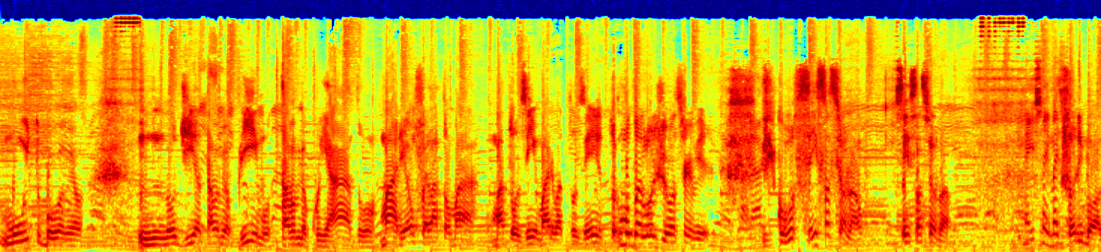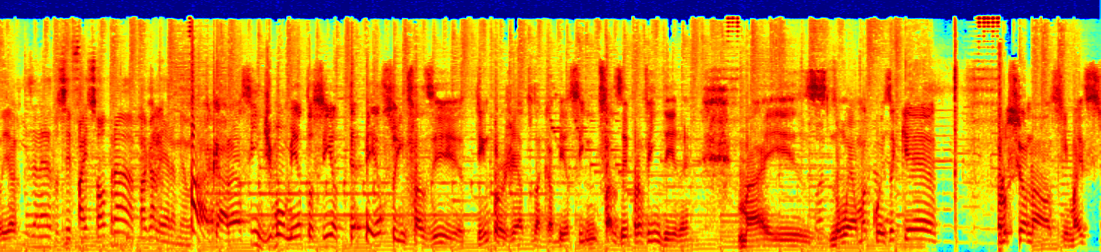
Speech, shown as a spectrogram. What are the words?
muito boa, meu. No dia tava meu primo, tava meu cunhado, Marião foi lá tomar matozinho, Mário Matozinho, todo mundo elogiou a cerveja. Ficou sensacional. Sensacional. É isso aí, mas Show de bola, a- precisa, né? Você faz só pra, pra galera mesmo. Ah, cara, assim, de momento assim, eu até penso em fazer, tem um projeto na cabeça em fazer pra vender, né? Mas não é uma coisa que é profissional, assim, mas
